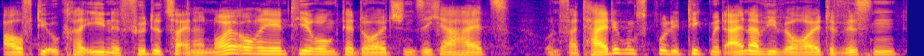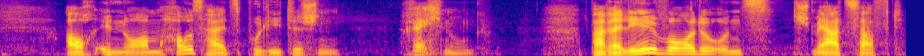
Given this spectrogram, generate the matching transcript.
auf die Ukraine führte zu einer Neuorientierung der deutschen Sicherheits- und Verteidigungspolitik mit einer, wie wir heute wissen, auch enorm haushaltspolitischen Rechnung. Parallel wurde uns schmerzhaft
